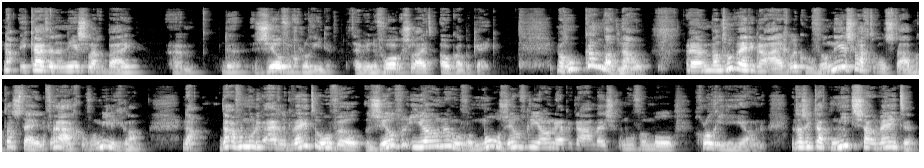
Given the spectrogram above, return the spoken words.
Nou, je krijgt er een neerslag bij um, de zilverchloride. Dat hebben we in de vorige slide ook al bekeken. Maar hoe kan dat nou? Um, want hoe weet ik nou eigenlijk hoeveel neerslag er ontstaat? Want dat is de hele vraag. Hoeveel milligram? Nou, daarvoor moet ik eigenlijk weten hoeveel zilverionen, hoeveel mol zilverionen heb ik daar aanwezig en hoeveel mol chloride-ionen. Want als ik dat niet zou weten,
